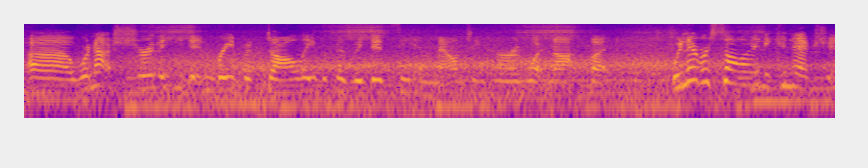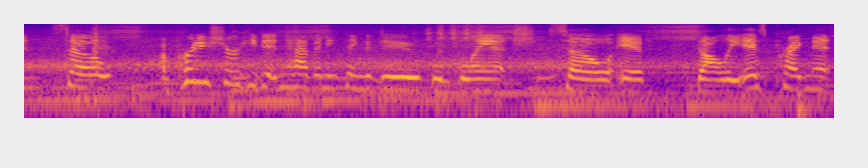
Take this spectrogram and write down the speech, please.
Uh, we're not sure that he didn't breed with Dolly because we did see him mounting her and whatnot, but we never saw any connection. So I'm pretty sure he didn't have anything to do with Blanche. So if Dolly is pregnant,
